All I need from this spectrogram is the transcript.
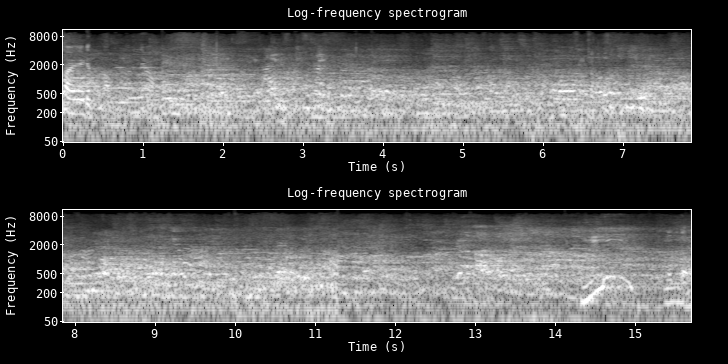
가야겠다. 안녕. 음, 너무 달아.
